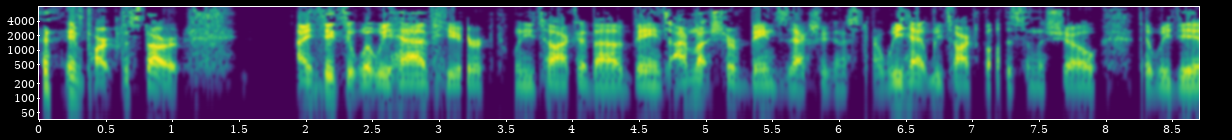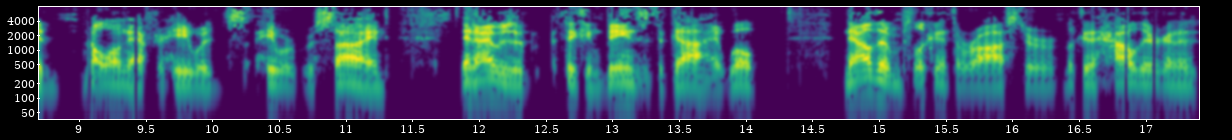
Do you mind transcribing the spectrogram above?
in part to start. I think that what we have here when you talk about Baynes, I'm not sure if Baynes is actually going to start. We had, we talked about this on the show that we did not long after Hayward's, Hayward was signed. And I was thinking Baynes is the guy. Well, now that I'm looking at the roster, looking at how they're going to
